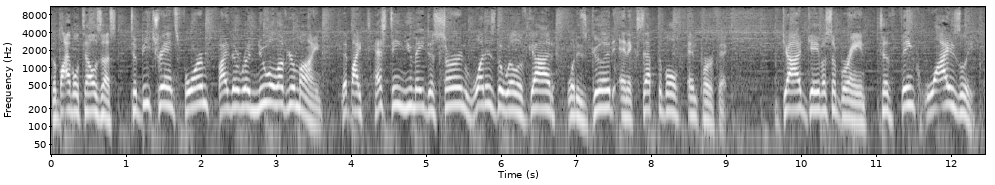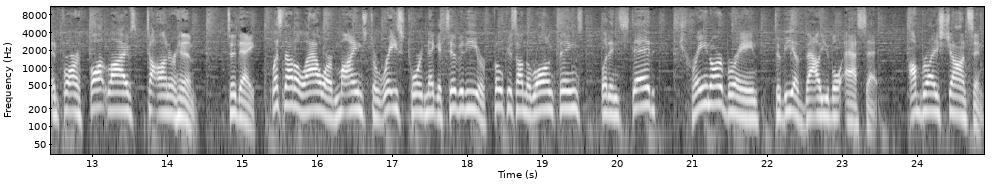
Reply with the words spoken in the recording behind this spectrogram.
The Bible tells us to be transformed by the renewal of your mind, that by testing you may discern what is the will of God, what is good and acceptable and perfect. God gave us a brain to think wisely and for our thought lives to honor Him. Today, let's not allow our minds to race toward negativity or focus on the wrong things, but instead train our brain to be a valuable asset. I'm Bryce Johnson,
